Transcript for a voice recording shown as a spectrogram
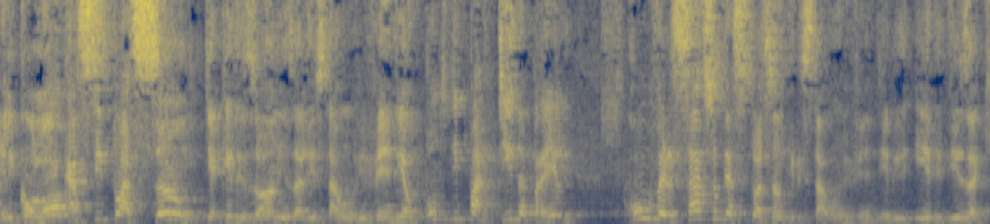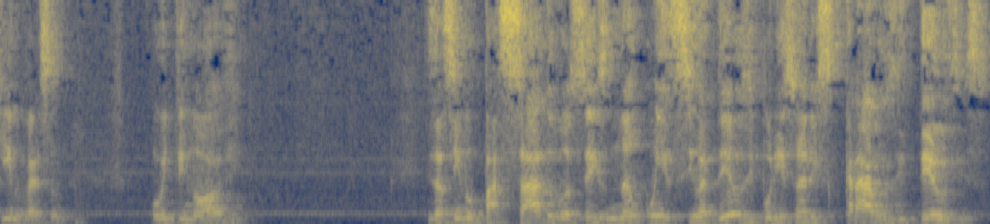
ele coloca a situação que aqueles homens ali estavam vivendo e é o ponto de partida para ele conversar sobre a situação que eles estavam vivendo. E ele, e ele diz aqui no verso 8 e 9: diz assim: No passado vocês não conheciam a Deus e por isso eram escravos de deuses.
